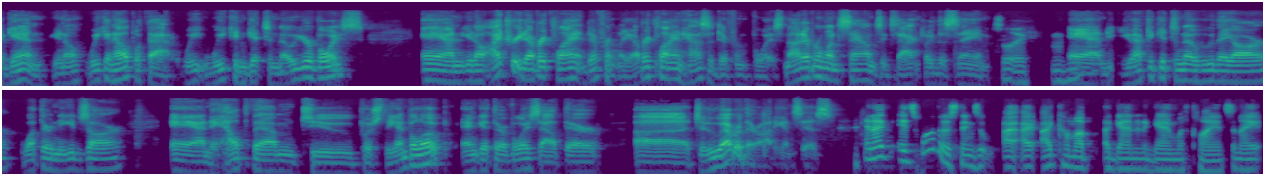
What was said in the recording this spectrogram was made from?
again you know we can help with that. We we can get to know your voice. And you know i treat every client differently. Every client has a different voice. Not everyone sounds exactly the same. Absolutely. Mm-hmm. and you have to get to know who they are what their needs are and help them to push the envelope and get their voice out there uh, to whoever their audience is and I, it's one of those things that I, I, come up again and again with clients. And I,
